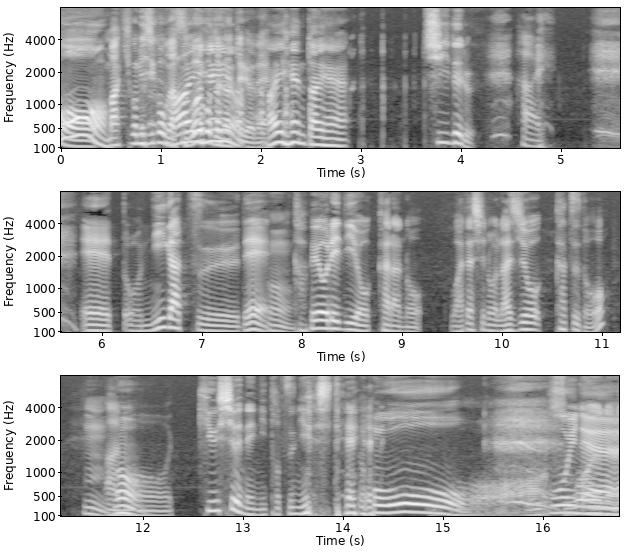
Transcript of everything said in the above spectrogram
もう巻き込み事故がすごいことになってるよね。大変。大変。血出る。はい。えーっと、2月で、うん。カフェオレディオからの私のラジオ活動、うん。あのー9周年に突入して、おおすごいね。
